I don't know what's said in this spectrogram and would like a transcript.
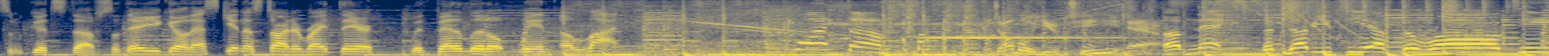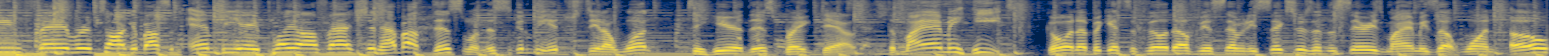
some good stuff. So there you go. That's getting us started right there with bet a little, win a lot. What the fuck? WTF. Up next, the WTF, the wrong team favorite, talking about some NBA playoff action. How about this one? This is going to be interesting. I want to hear this breakdown. The Miami Heat going up against the Philadelphia 76ers in the series. Miami's up 1 0.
